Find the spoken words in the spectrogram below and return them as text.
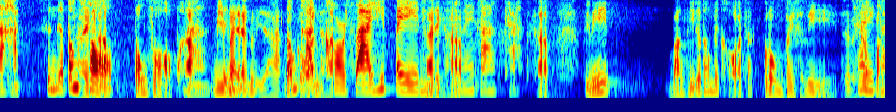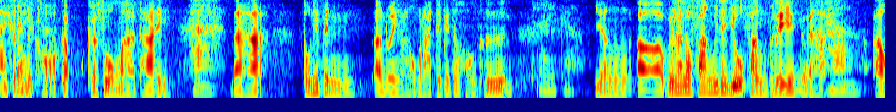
รหัสซึ่งจะต้องใช่สคอรับต้องสอบครับค่ะมีซึ่งใบอนุญาตต้องมาก่อขันนฮะคอร์ไซให้เป็นใช่ครับไหมคะค่ะครับ ทีนี้บางทีก็ต้องไปขอจากกรมไปรษณีย์ใช่ไหมครับใช่ค่ะบางทีก็ต้องไปใช่ขอค่ะกับกระทรวงมหาดไทยค่ะนะฮะ ตรงนี้เป็นเอ่อหน่วยงานของรัฐที่เป็นเจ้าของคลื่นใช่ค่ะอยังเอ่อเวลาเราฟังวิทยุฟังเพลงนะฮะค่ะเอา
